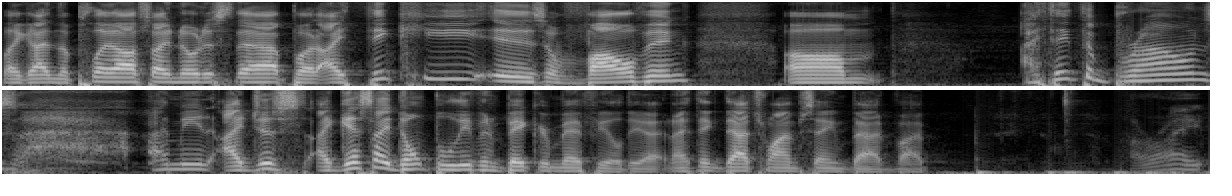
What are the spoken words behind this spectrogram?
Like in the playoffs, I noticed that, but I think he is evolving. Um, I think the Browns. I mean, I just I guess I don't believe in Baker Mayfield yet, and I think that's why I'm saying bad vibe. All right,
